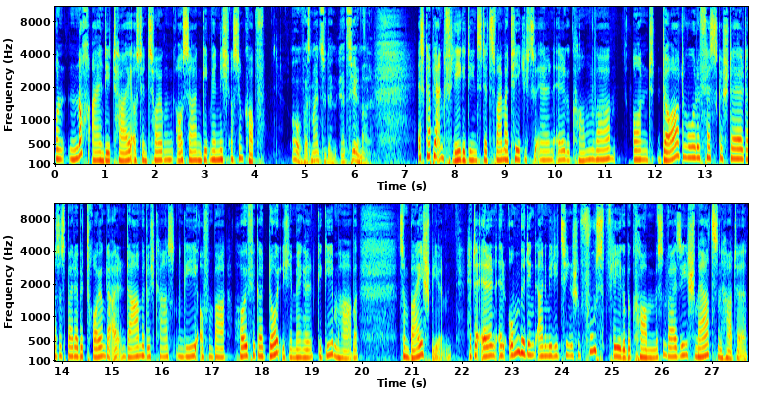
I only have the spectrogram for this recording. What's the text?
Und noch ein Detail aus den Zeugenaussagen geht mir nicht aus dem Kopf. Oh, was meinst du denn? Erzähl mal. Es gab ja einen Pflegedienst, der zweimal täglich zu LNL gekommen war. Und dort wurde festgestellt, dass es bei der Betreuung der alten Dame durch Carsten G. offenbar häufiger deutliche Mängel gegeben habe. Zum Beispiel hätte LNL unbedingt eine medizinische Fußpflege bekommen müssen, weil sie Schmerzen hatte.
